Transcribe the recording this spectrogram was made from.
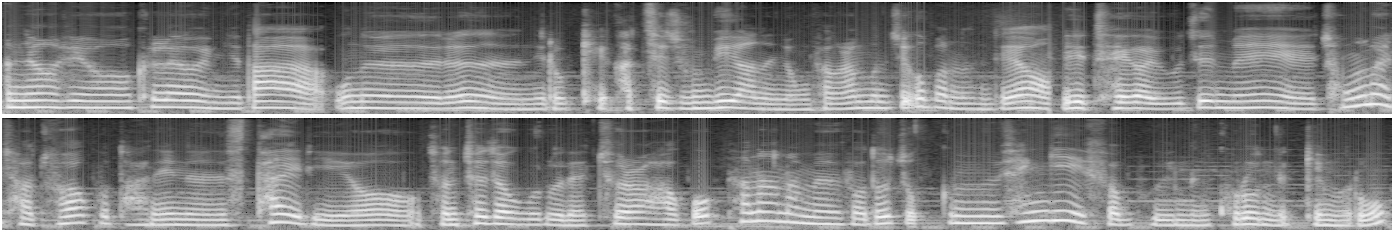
안녕하세요. 클레어입니다. 오늘은 이렇게 같이 준비하는 영상을 한번 찍어봤는데요. 이게 제가 요즘에 정말 자주 하고 다니는 스타일이에요. 전체적으로 내추럴하고 편안하면서도 조금 생기 있어 보이는 그런 느낌으로.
